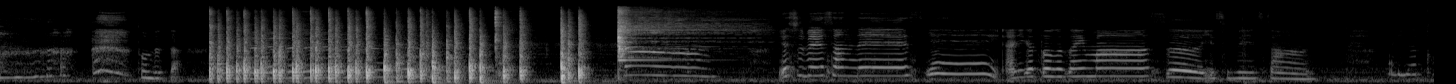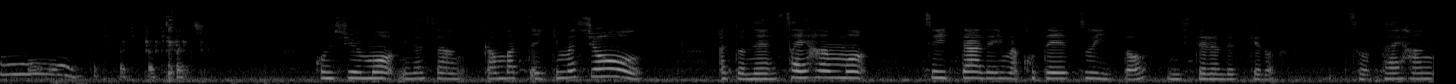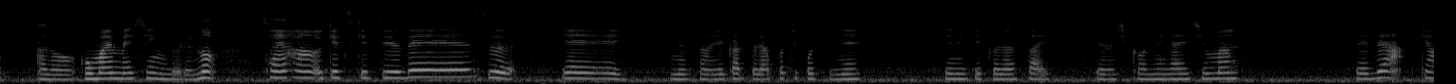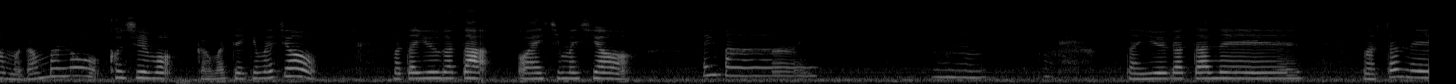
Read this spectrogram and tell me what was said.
飛んでた。やすべえさんです。イエーイ。ありがとうございます。やすべえさん。ありがとう。パチパチパチパチ。今週も皆さん頑張っていきましょう。あとね再販もツイッターで今固定ツイートにしてるんですけどそう再販あの5枚目シングルの再販受付中です。イエーイ。皆さんよかったらポチポチねしてみてください。よろしくお願いします。それでは今日も頑張ろう。今週も頑張っていきましょう。また夕方お会いしましょう。バイバーイ。また夕方ねまたね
